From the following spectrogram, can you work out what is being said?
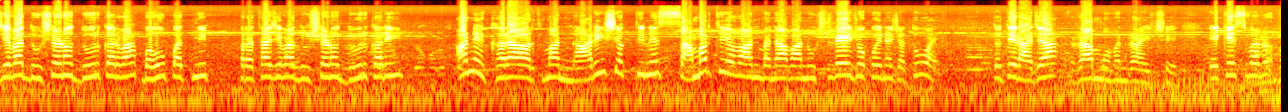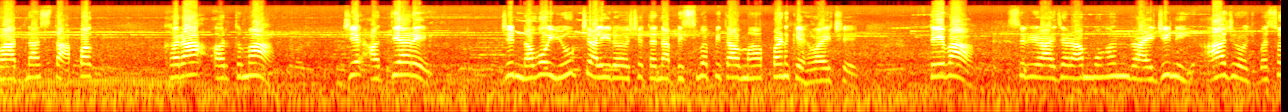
જેવા દૂષણો દૂર કરવા, બહુપત્ની પ્રથા જેવા દૂષણો દૂર કરી અને ખરા અર્થમાં નારી શક્તિને સામર્થ્યવાન બનાવવાનું શ્રેય જો કોઈને જતું હોય તો તે રાજા રામમોહન રાય છે. એકેશ્વરવાદના સ્થાપક ખરા અર્થમાં જે અત્યારે જે નવો યુગ ચાલી રહ્યો છે તેના ભીષ્મ પિતામાં પણ કહેવાય છે. તેવા શ્રી રાજા રામમોહન રાયજીની આજ રોજ બસો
